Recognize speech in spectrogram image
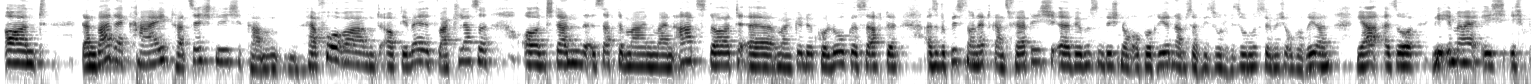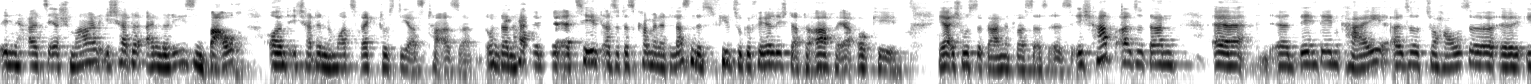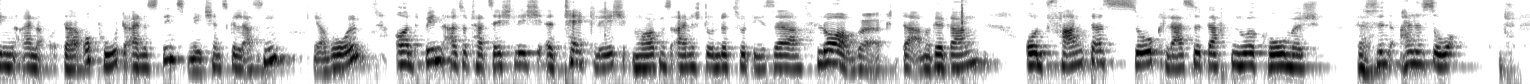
Und dann war der Kai tatsächlich, kam hervorragend auf die Welt, war klasse. Und dann sagte mein, mein Arzt dort, äh, mein Gynäkologe sagte, also du bist noch nicht ganz fertig, äh, wir müssen dich noch operieren. Da habe ich gesagt, wieso, wieso müsst ihr mich operieren? Ja, also wie immer, ich, ich bin halt sehr schmal, ich hatte einen riesen Bauch und ich hatte eine Morzrectus-Diastase. Und dann hat er mir erzählt, also das kann man nicht lassen, das ist viel zu gefährlich. Ich dachte, ach ja, okay. Ja, ich wusste gar nicht, was das ist. Ich habe also dann äh, äh den, den Kai also zu Hause äh, in in einer, der Obhut eines Dienstmädchens gelassen, jawohl, und bin also tatsächlich äh, täglich morgens eine Stunde zu dieser Floorwork-Dame gegangen und fand das so klasse, dachte nur komisch, das sind alles so,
